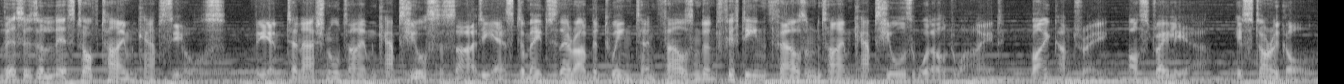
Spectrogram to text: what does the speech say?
This is a list of time capsules. The International Time Capsule Society estimates there are between 10,000 and 15,000 time capsules worldwide. By country, Australia. Historical.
